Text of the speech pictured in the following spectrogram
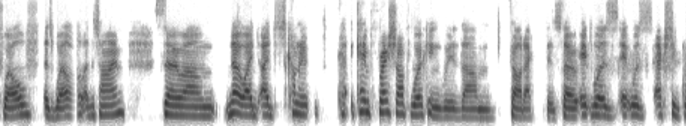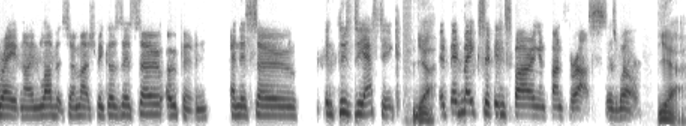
12 as well at the time. So um, no, I I just to, ca- came fresh off working with um, child actors. So it was it was actually great, and I love it so much because they're so open and they're so enthusiastic. Yeah. It, it makes it inspiring and fun for us as well. Yeah,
